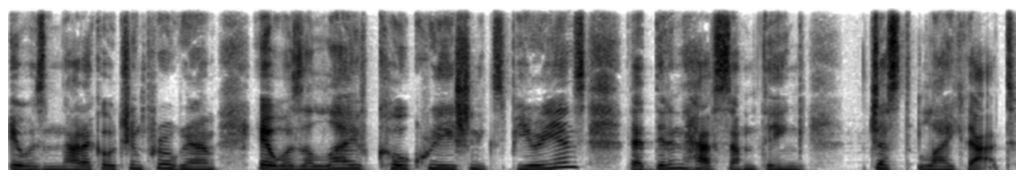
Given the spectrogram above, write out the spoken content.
it was not a coaching program, it was a live co-creation experience that didn't have something just like that.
